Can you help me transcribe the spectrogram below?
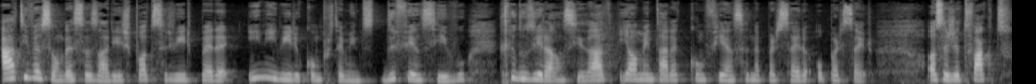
A ativação dessas áreas pode servir para inibir o comportamento defensivo, reduzir a ansiedade e aumentar a confiança na parceira ou parceiro. Ou seja, de facto,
